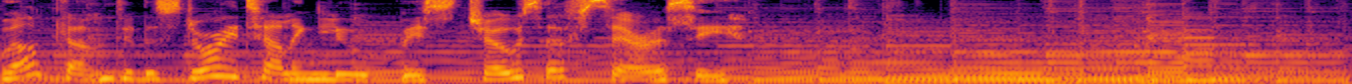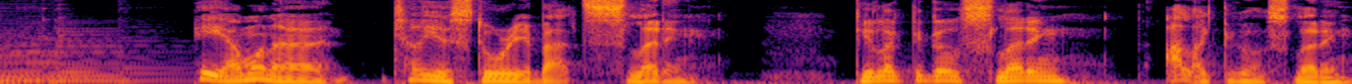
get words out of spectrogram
Welcome to the Storytelling Loop with Joseph Sarosy. Hey, I want to tell you a story about sledding. Do you like to go sledding? I like to go sledding.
